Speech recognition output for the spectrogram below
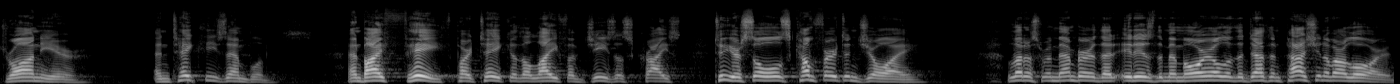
draw near and take these emblems, and by faith partake of the life of Jesus Christ to your soul's comfort and joy. Let us remember that it is the memorial of the death and passion of our Lord,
